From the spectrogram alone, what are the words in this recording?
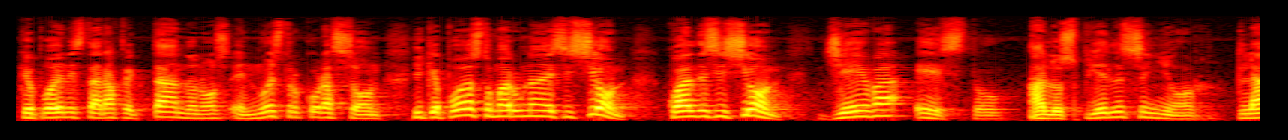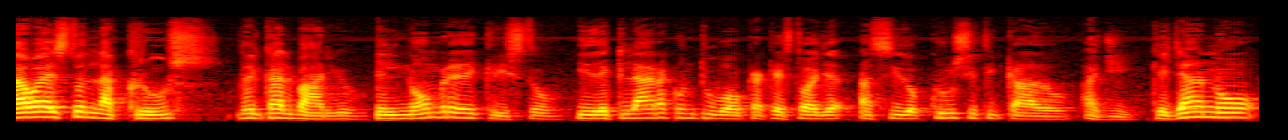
que pueden estar afectándonos en nuestro corazón y que puedas tomar una decisión. ¿Cuál decisión? Lleva esto a los pies del Señor, clava esto en la cruz del Calvario, en el nombre de Cristo, y declara con tu boca que esto haya, ha sido crucificado allí, que ya no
